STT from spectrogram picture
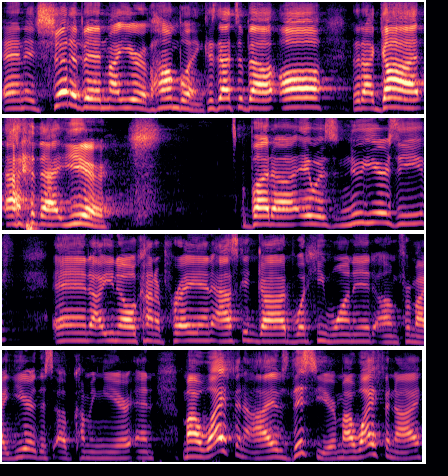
And it should have been my year of humbling because that's about all that I got out of that year. But uh, it was New Year's Eve and I, you know, kind of praying, asking God what He wanted um, for my year, this upcoming year. And my wife and I, it was this year, my wife and I,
